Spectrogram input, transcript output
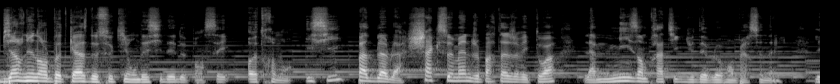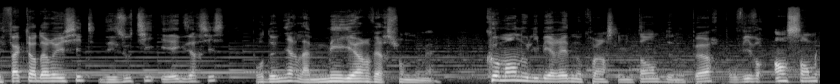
Bienvenue dans le podcast de ceux qui ont décidé de penser autrement. Ici, pas de blabla. Chaque semaine, je partage avec toi la mise en pratique du développement personnel, les facteurs de réussite, des outils et exercices pour devenir la meilleure version de nous-mêmes. Comment nous libérer de nos croyances limitantes, de nos peurs, pour vivre ensemble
